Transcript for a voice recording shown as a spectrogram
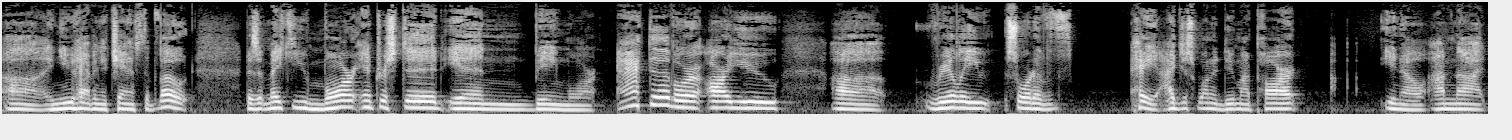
uh, and you having a chance to vote, does it make you more interested in being more active, or are you uh, really sort of, hey, I just want to do my part. You know, I'm not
